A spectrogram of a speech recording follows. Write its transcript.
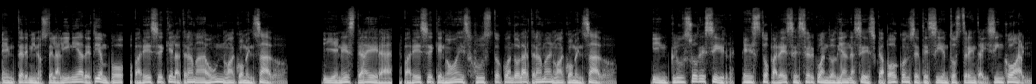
En términos de la línea de tiempo, parece que la trama aún no ha comenzado. Y en esta era, parece que no es justo cuando la trama no ha comenzado. Incluso decir, esto parece ser cuando Diana se escapó con 735 an.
